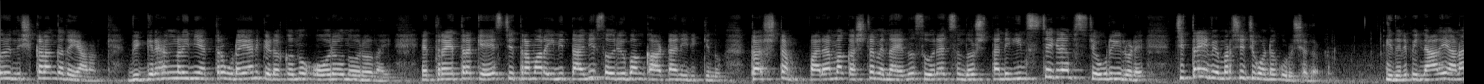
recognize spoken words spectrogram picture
ഒരു നിഷ്കളങ്കതയാണ്. വിഗ്രഹങ്ങൾ ഇനി എത്ര ഉടയാൻ കിടക്കുന്നു ഓരോന്നോരോന്നായി. എത്രയെത്ര കേസ് ചിത്രമാർ ഇനി തനി സ്വരൂപം കാട്ടാനിരിക്കുന്നു കഷ്ടം പരമ കഷ്ടം എന്നായിരുന്നു സൂരജ് സന്തോഷ് തന്റെ ഇൻസ്റ്റഗ്രാം സ്റ്റോറിയിലൂടെ ചിത്രയെ വിമർശിച്ചുകൊണ്ട് കുറിച്ചത്. ഇതിന് പിന്നാലെയാണ്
